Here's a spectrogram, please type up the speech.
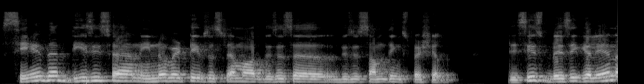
say that this is an innovative system or this is a this is something special. This is basically an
